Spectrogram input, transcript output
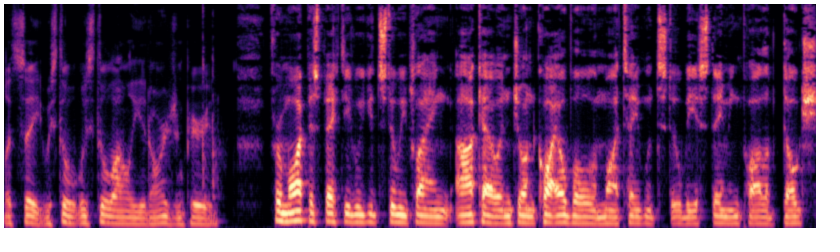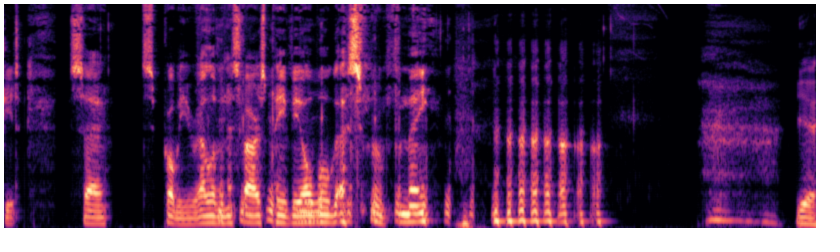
let's see. We still, we still only in Origin period. From my perspective, we could still be playing Arko and John Quayle ball, and my team would still be a steaming pile of dog shit. So it's probably irrelevant as far as PVL ball goes for, for me. yeah.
